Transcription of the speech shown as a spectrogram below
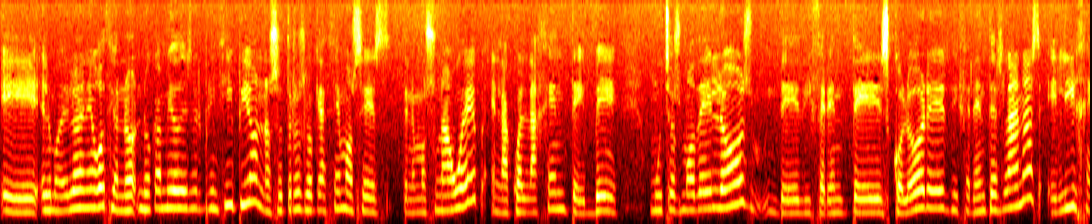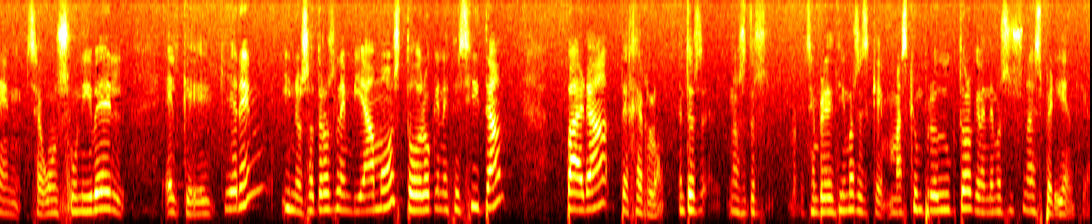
eh, el modelo de negocio no, no cambió desde el principio. Nosotros lo que hacemos es, tenemos una web en la cual la gente ve muchos modelos de diferentes colores, diferentes lanas, eligen según su nivel el que quieren y nosotros le enviamos todo lo que necesita para tejerlo. Entonces, nosotros lo que siempre decimos es que más que un producto, lo que vendemos es una experiencia.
